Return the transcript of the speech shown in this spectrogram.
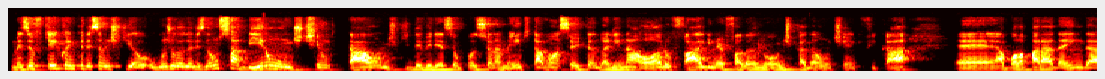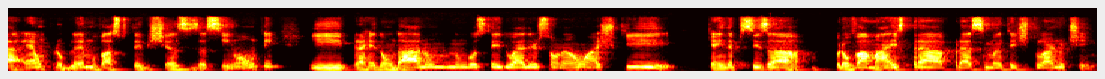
mas eu fiquei com a impressão de que alguns jogadores não sabiam onde tinham que estar, onde que deveria ser o posicionamento, estavam acertando ali na hora, o Fagner falando onde cada um tinha que ficar. É, a bola parada ainda é um problema, o Vasco teve chances assim ontem, e para arredondar, não, não gostei do Ederson, não. Acho que, que ainda precisa provar mais para se manter titular no time.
